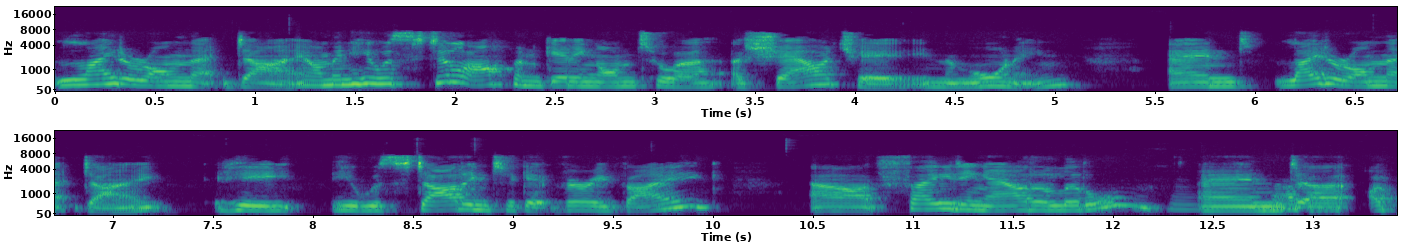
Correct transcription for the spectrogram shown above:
later on that day, I mean, he was still up and getting onto a, a shower chair in the morning. And later on that day, he, he was starting to get very vague, uh, fading out a little. Mm-hmm. And uh, I,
